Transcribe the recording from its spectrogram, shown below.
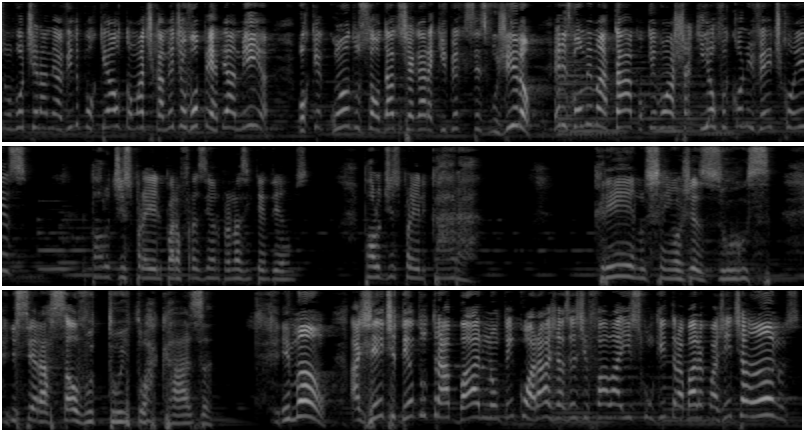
eu vou tirar minha vida, porque automaticamente eu vou perder a minha. Porque quando os soldados chegarem aqui e ver que vocês fugiram, eles vão me matar, porque vão achar que eu fui conivente com isso. Paulo diz para ele, parafraseando para nós entendermos: Paulo diz para ele, cara, crê no Senhor Jesus e será salvo tu e tua casa. Irmão, a gente dentro do trabalho não tem coragem, às vezes, de falar isso com quem trabalha com a gente há anos.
